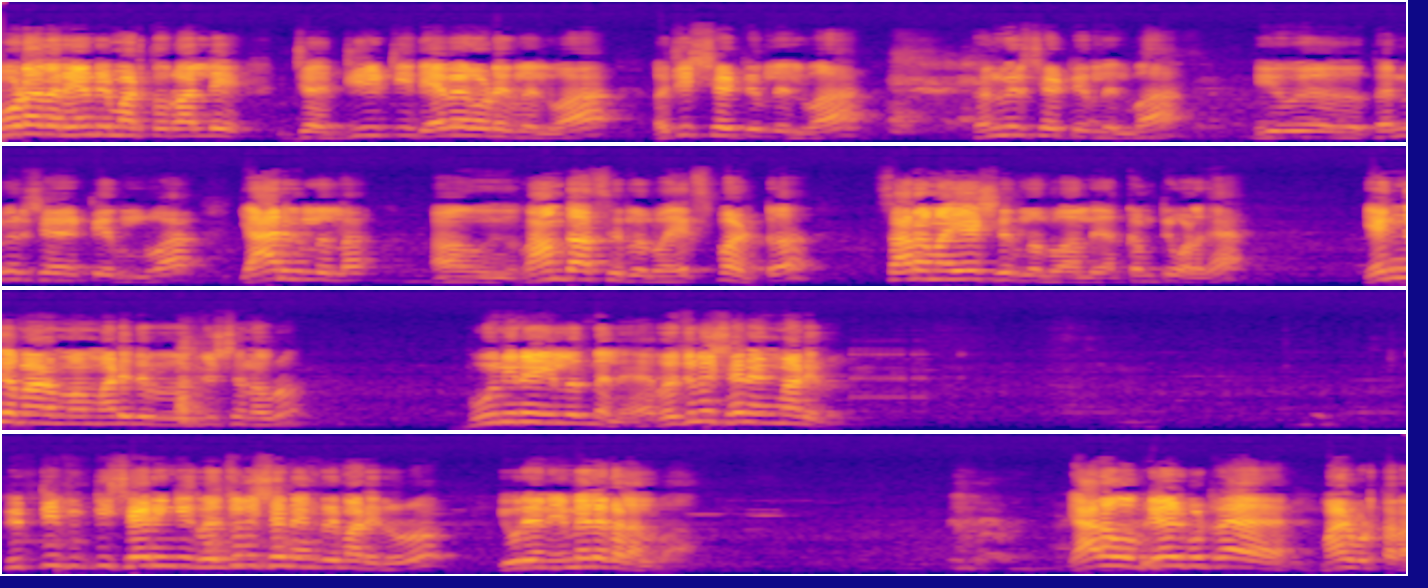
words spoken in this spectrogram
ನೋಡಾದ್ರೆ ಏನ್ರಿ ಮಾಡ್ತವ್ರು? ಅಲ್ಲಿ ಜ ಟಿ ದೇವೇಗೌಡ ಇರ್ಲಿಲ್ವಾ? ಅಜಿತ್ ಶೆಟ್ಟಿ ಇರ್ಲಿಲ್ವಾ? ತನ್ವೀರ್ ಶೆಟ್ಟಿ ಇರ್ಲಿಲ್ವಾ? ತನ್ವೀರ್ ಶೆಟ್ಟಿ ಇರ್ಲಿಲ್ವಾ? ಯಾರು ಇರ್ಲಿಲ್ಲ? ರಾಮದಾಸ್ ಇರ್ಲಿಲ್ವಾ? ಎಕ್ಸ್ಪರ್ಟ್ ಸಾರಾ ಮಹೇಶ್ ಇರ್ಲಿಲ್ವಾ ಅಲ್ಲಿ ಕಮಿಟಿ ಒಳಗೆ? ಹೆಂಗೆ ಮಾಡಿದ್ರು ರೆಸಲ್ಯೂಷನ್ ಅವರು? ಭೂಮಿನೇ ಇಲ್ಲದ್ಮೇಲೆ ರೆಸಲ್ಯೂಷನ್ ಹೆಂಗ್ ಮಾಡಿದ್ರು? ಫಿಫ್ಟಿ ಫಿಫ್ಟಿ ಶೇರಿಂಗ್ ರೆಸೊಲ್ಯೂಷನ್ ಹೆಂಗ್ರಿ ಮಾಡಿದ್ರು ಇವ್ರೇನು ಎಂ ಎಲ್ ಎಗಳಲ್ವಾ ಯಾರೋ ಒಬ್ರು ಹೇಳ್ಬಿಟ್ರೆ ಮಾಡ್ಬಿಡ್ತಾರ?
